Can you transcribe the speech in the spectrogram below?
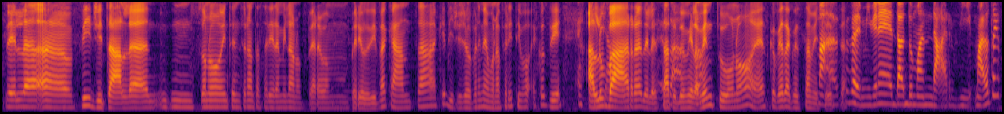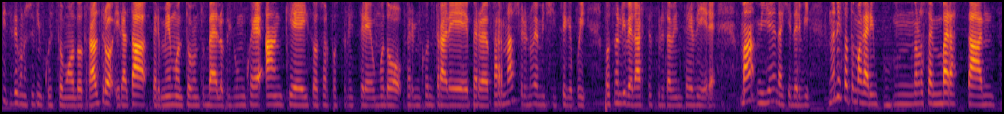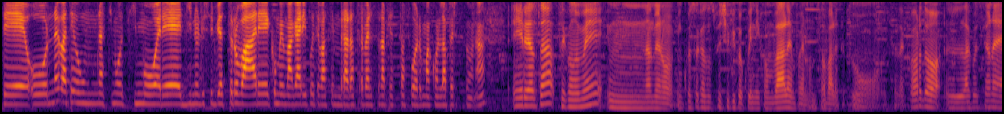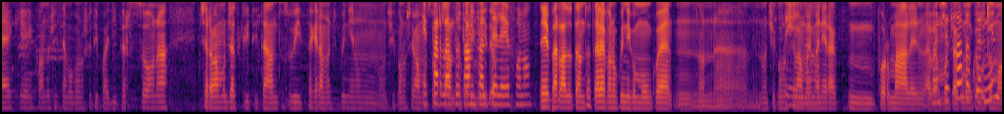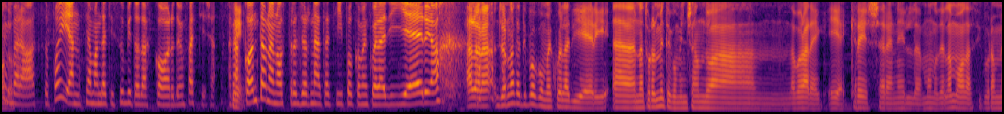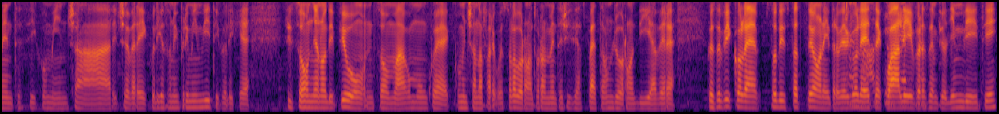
del eh, Figital, Mm, sono intenzionato a salire a Milano per un periodo di vacanza, che dici ce lo prendiamo un aperitivo? E così all'Ubar dell'estate Esatto. 2021 è scoppiata questa amicizia. Ma scusate, mi viene da domandarvi, ma dato che vi siete conosciuti in questo modo, tra l'altro in realtà per me è molto molto bello perché comunque anche i social possono essere un modo per incontrare, per far nascere nuove amicizie che poi possono rivelarsi assolutamente vere, ma mi viene da chiedervi, non è stato magari, mm, non lo so, imbarazzante o non avevate un attimo timore di non riuscirvi a trovare come magari poteva sembrare attraverso una piattaforma con la persona? In realtà, secondo me, mm, almeno in questo caso specifico, quindi con Vale, poi non so Vale se tu sei d'accordo, la questione è che quando ci siamo conosciuti poi di persona, ci eravamo già scritti tanto su Instagram, quindi non, non ci conoscevamo soltanto parlato tanto al telefono. E parlato tanto al telefono, quindi comunque mm, non, eh, non ci Sì, conoscevamo no. in maniera mm, formale, avevamo Non c'è stato per niente modo. imbarazzo. Poi an- siamo andati subito d'accordo. Infatti, cioè, Sì. racconta una nostra giornata tipo come quella di ieri. Allora, giornata tipo come quella di ieri, eh, naturalmente cominciando a mm, lavorare e crescere nel mondo della moda, sicuramente si comincia a ricevere quelli che sono i primi inviti, quelli che si sognano di più, insomma, comunque cominciando a fare questo lavoro, naturalmente ci si aspetta un giorno di avere queste piccole soddisfazioni, tra virgolette, Esatto, sì, quali certo. per esempio gli inviti.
